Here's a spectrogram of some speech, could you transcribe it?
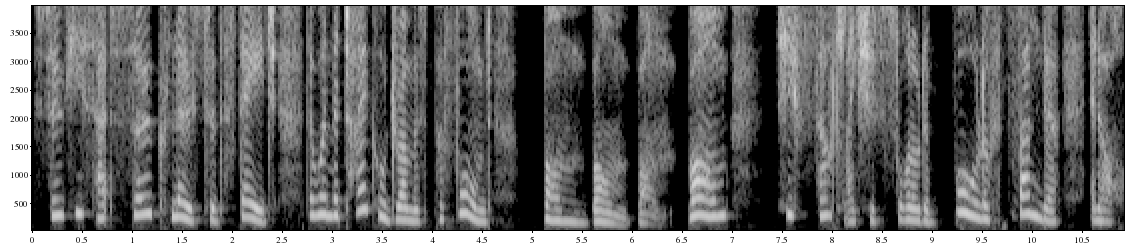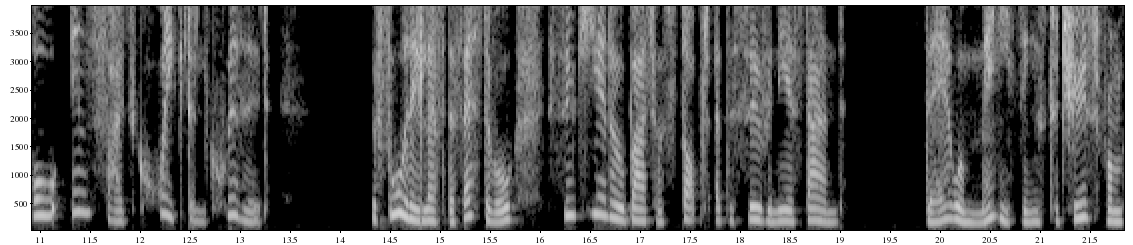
Suki sat so close to the stage that when the taiko drummers performed bom boom, boom, boom, she felt like she'd swallowed a ball of thunder and her whole insides quaked and quivered. Before they left the festival, Suki and Obacha stopped at the souvenir stand. There were many things to choose from,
